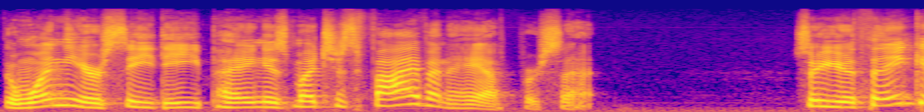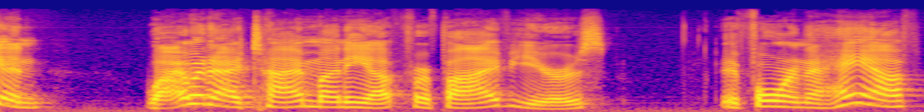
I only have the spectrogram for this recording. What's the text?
The one year CD paying as much as 5.5%. So you're thinking, why would I tie money up for five years at 4.5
